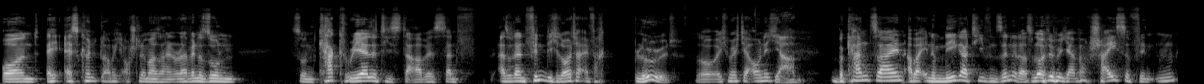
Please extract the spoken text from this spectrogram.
Und ey, es könnte, glaube ich, auch schlimmer sein. Oder wenn du so ein, so ein Kack-Reality-Star bist, dann, also dann finden dich Leute einfach blöd. So, ich möchte ja auch nicht ja. bekannt sein, aber in einem negativen Sinne, dass Leute mich einfach scheiße finden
